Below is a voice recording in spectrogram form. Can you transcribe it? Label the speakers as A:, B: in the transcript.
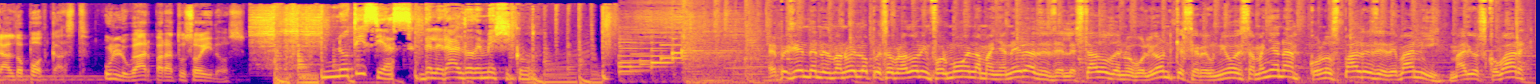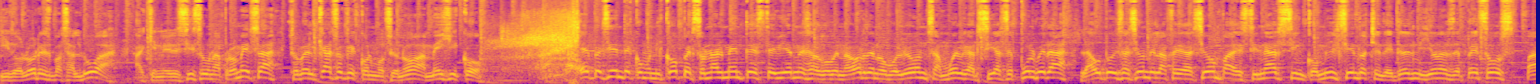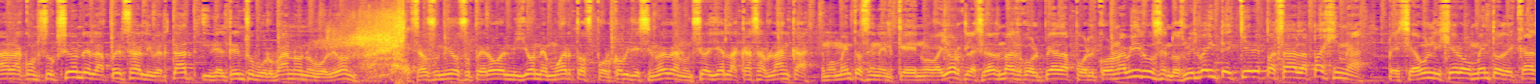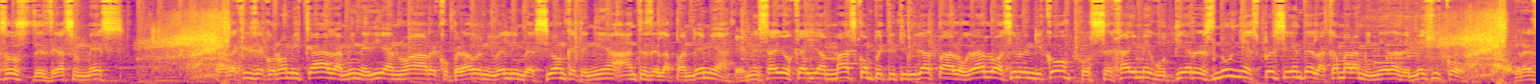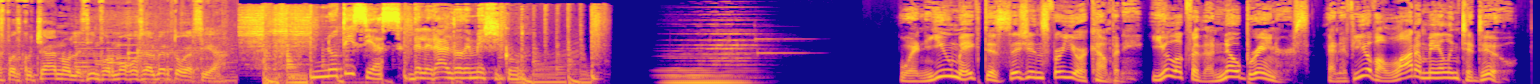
A: Heraldo Podcast, un lugar para tus oídos.
B: Noticias del Heraldo de México.
C: El presidente Andrés Manuel López Obrador informó en la mañanera desde el estado de Nuevo León que se reunió esta mañana con los padres de Devani, Mario Escobar y Dolores Basaldúa, a quienes les hizo una promesa sobre el caso que conmocionó a México. El presidente comunicó personalmente este viernes al gobernador de Nuevo León, Samuel García Sepúlveda, la autorización de la federación para destinar 5.183 millones de pesos para la construcción de la presa Libertad y del tren suburbano Nuevo León. Estados Unidos superó el millón de muertos por COVID-19, anunció ayer la Casa Blanca, en momentos en el que Nueva York, la ciudad más golpeada por el coronavirus en 2020, quiere pasar a la página, pese a un ligero aumento de casos desde hace un mes. Tras la crisis económica, la minería no ha recuperado el nivel de inversión que tenía antes de la pandemia. Es necesario que haya más competitividad para lograrlo, así lo indicó José Jaime Gutiérrez Núñez, presidente de la Cámara Minera de México. Gracias por escucharnos, les informó José Alberto García.
B: Noticias del Heraldo de México.
D: When you make decisions for your company, you look for the no-brainers. And if you have a lot of mailing to do,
